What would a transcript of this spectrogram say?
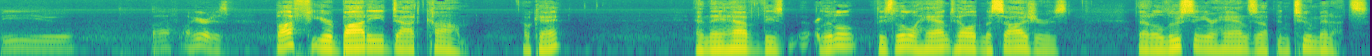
B U Buff. Oh, here it is. BuffYourBody.com. Okay. And they have these little these little handheld massagers that'll loosen your hands up in two minutes.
